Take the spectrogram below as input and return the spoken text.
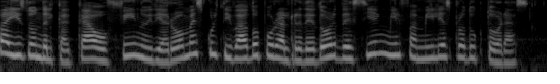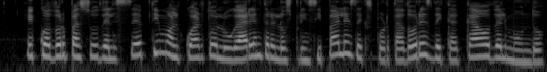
país donde el cacao fino y de aroma es cultivado por alrededor de 100.000 familias productoras. Ecuador pasó del séptimo al cuarto lugar entre los principales exportadores de cacao del mundo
